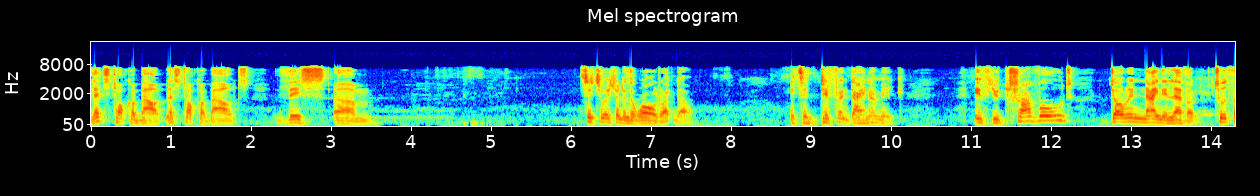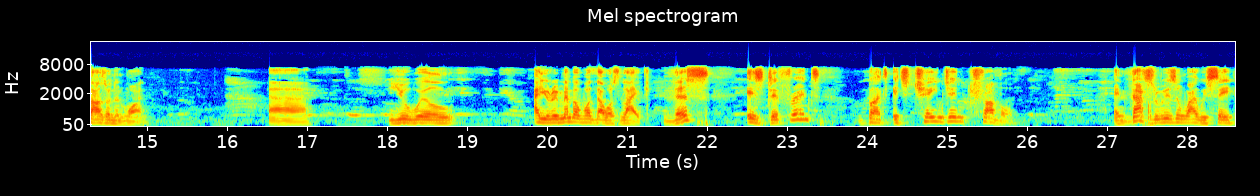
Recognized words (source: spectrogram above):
let's talk about let's talk about this um, situation in the world right now it's a different dynamic. If you traveled during 9-11 2001 uh, you will and you remember what that was like. This is different but it's changing travel. And that's the reason why we say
